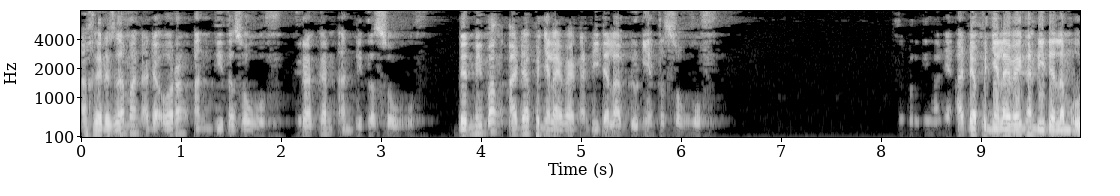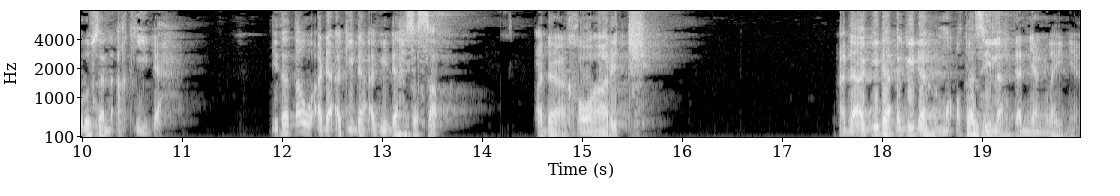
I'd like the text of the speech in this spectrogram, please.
Akhir zaman ada orang anti tasawuf, gerakan anti tasawuf. Dan memang ada penyelewengan di dalam dunia tasawuf. Seperti halnya ada penyelewengan di dalam urusan akidah. Kita tahu ada akidah-akidah sesat ada khawarij, ada akidah-akidah mu'tazilah dan yang lainnya.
